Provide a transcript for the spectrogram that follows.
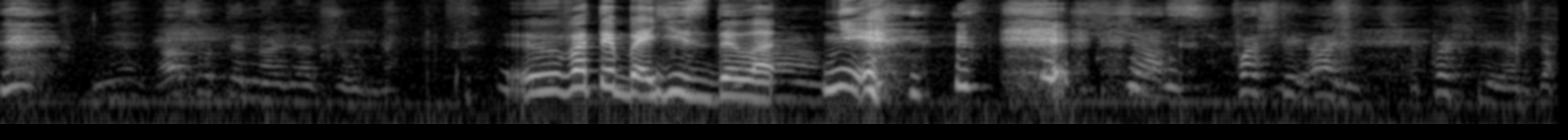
Ні? А що ти на Яджуні? е, в АТБ їздила. А. Ні. Зараз, пошли, Анечка, пошли, я дам.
